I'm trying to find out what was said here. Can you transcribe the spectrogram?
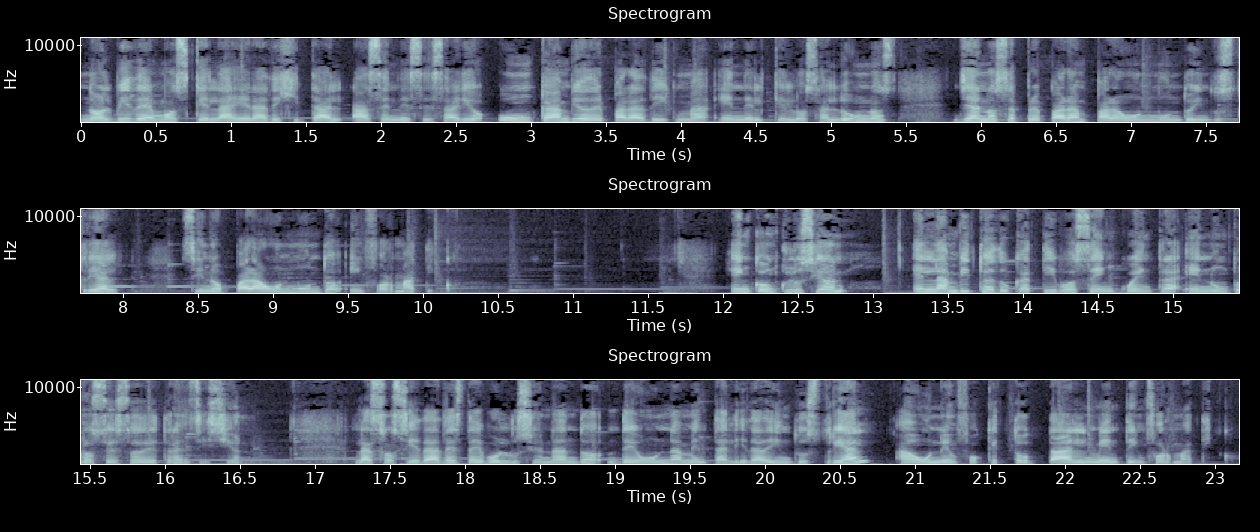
No olvidemos que la era digital hace necesario un cambio de paradigma en el que los alumnos ya no se preparan para un mundo industrial, sino para un mundo informático. En conclusión, el ámbito educativo se encuentra en un proceso de transición. La sociedad está evolucionando de una mentalidad industrial a un enfoque totalmente informático.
